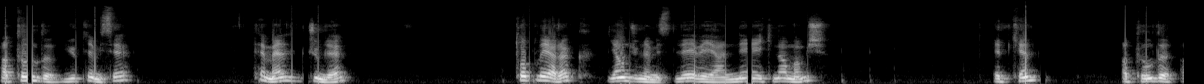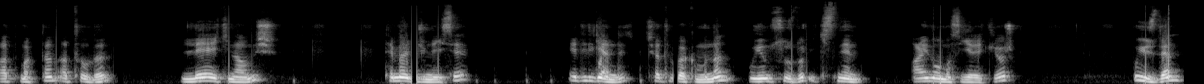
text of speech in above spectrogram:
Atıldı yüklem ise temel cümle. Toplayarak yan cümlemiz L veya N ekini almamış. Etken atıldı, atmaktan atıldı. L ekini almış. Temel cümle ise edilgendir. Çatı bakımından uyumsuzdur. İkisinin aynı olması gerekiyor. Bu yüzden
